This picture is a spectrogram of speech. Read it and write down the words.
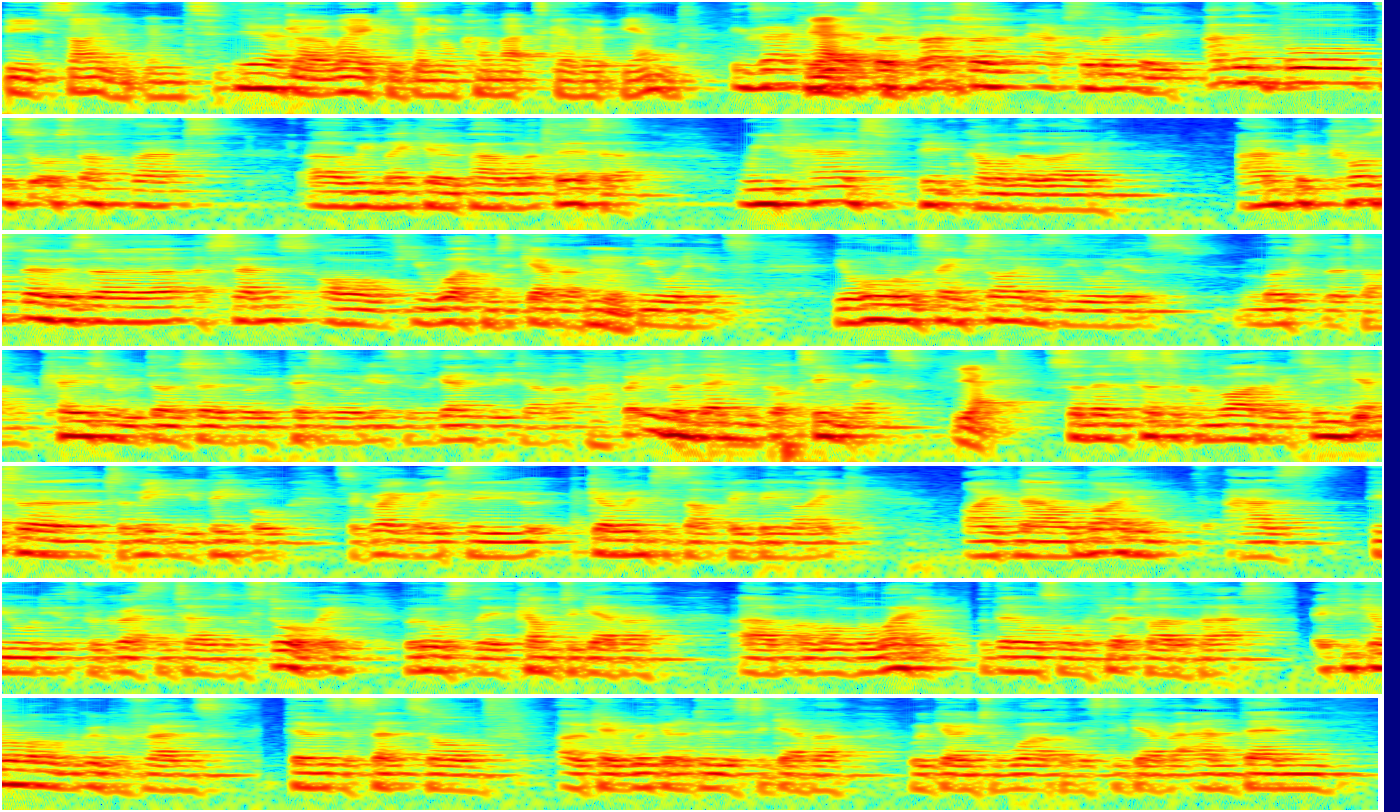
be silent and Yeah. go away because then you'll come back together at the end. Exactly. Yeah. Yeah. So for that show, absolutely. And then for the sort of stuff that uh, we make here at Parabolic Theatre, we've had people come on their own, and because there is a, a sense of you working together Mm. with the audience, you're all on the same side as the audience most of the time. Occasionally, we've done shows where we've pitted audiences against each other, but even then, you've got teammates. Yeah, So there's a sense of camaraderie. So you get to, to meet new people. It's a great way to go into something being like, I've now not only has the audience progressed in terms of a story, but also they've come together um, along the way. But then also on the flip side of that, if you come along with a group of friends, there is a sense of, okay, we're going to do this together. We're going to work on this together, and then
